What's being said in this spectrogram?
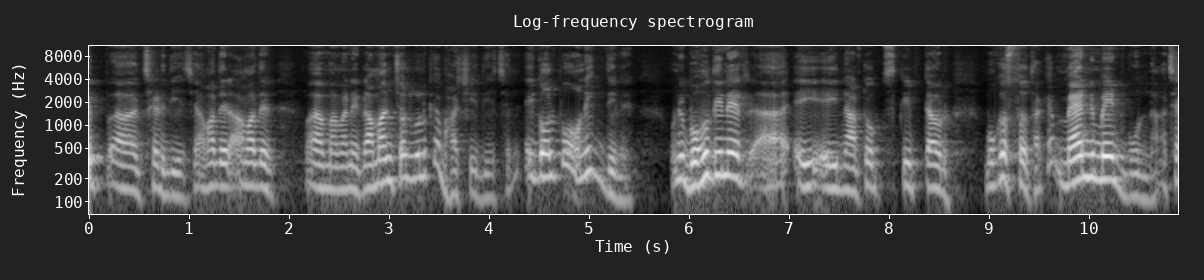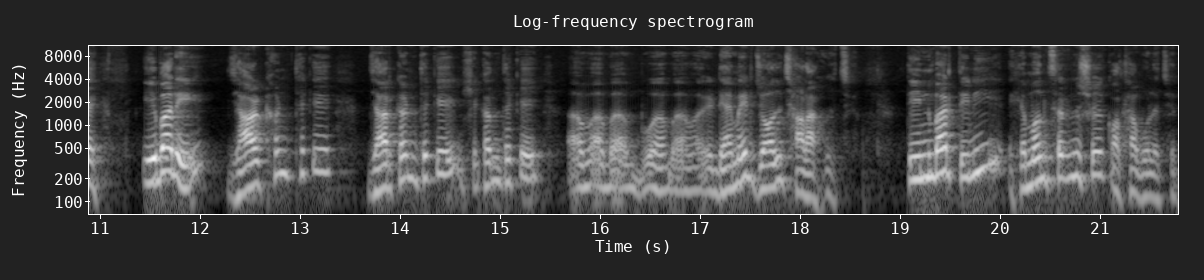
এ ছেড়ে দিয়েছে। আমাদের আমাদের মানে গ্রামাঞ্চলগুলোকে ভাসিয়ে দিয়েছেন। এই গল্প অনেক দিনের। উনি বহুদিনের এই এই নাটক স্ক্রিপ্টটা ওর মুখস্থ থাকে। ম্যানমেড বন্যা আচ্ছা এবারে ঝাড়খণ্ড থেকে ঝাড়খণ্ড থেকে, সেখান থেকে ড্যামের জল ছাড়া হয়েছে। তিনবার তিনি হেমন্ত সোরেনের সঙ্গে কথা বলেছেন।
